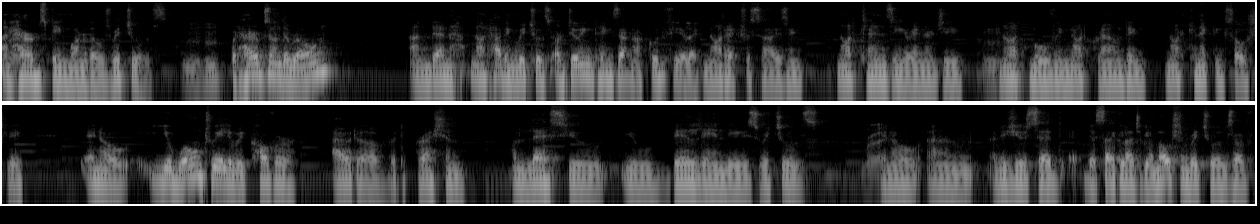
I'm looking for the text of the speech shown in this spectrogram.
and Right. herbs being one of those rituals Mhm. but herbs on their own and then not having rituals or doing things that are not good for you like not exercising not cleansing your energy Mhm. not moving not grounding not connecting socially you know you won't really recover out of a depression unless you you build in these rituals Right. you know um, and as you said the psychological emotion rituals of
